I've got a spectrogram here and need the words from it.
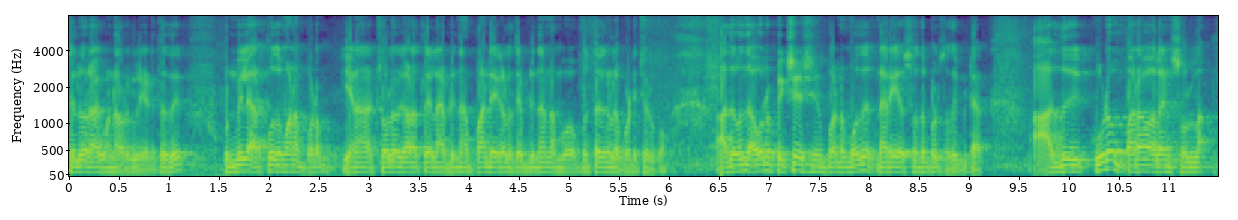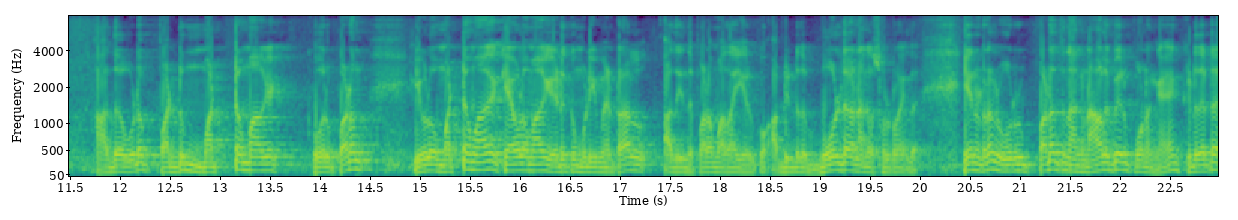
செல்வராகவன் அவர்கள் எடுத்தது. உண்மையிலே அற்புதமான படம். ஏன்னா சோழர் காலத்தில் எல்லாம் எப்படி தான் பாண்டிய காலத்தில் எப்படி தான் நம்ம புத்தகங்களை படிச்சிருக்கோம். அது வந்து அவரும் பிக்சரேஷன் பண்ணும்போது நிறைய சொதப்பல் சொதப்பிட்டார். அது கூட பரவாயில்லன்னு சொல்லலாம். அதை விட படும் மட்டமாக ஒரு படம் இவ்வளோ மட்டமாக கேவலமாக எடுக்க முடியும் என்றால் அது இந்த படமாக தான் இருக்கும் அப்படின்றத போல்டாக நாங்கள் சொல்கிறோம் இதை. ஏனென்றால் ஒரு படத்தை நாங்கள் நாலு பேர் போனோங்க. கிட்டத்தட்ட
